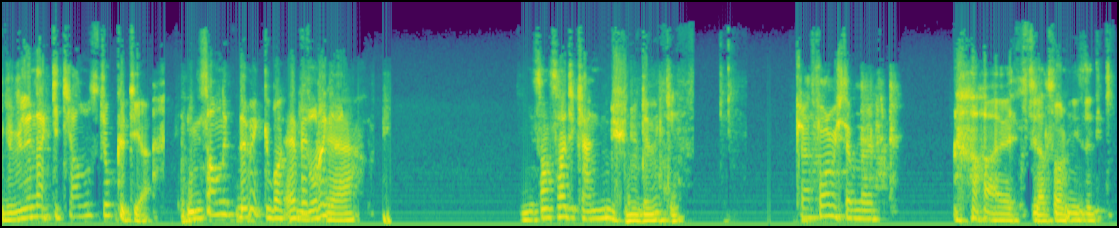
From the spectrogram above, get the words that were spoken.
Birbirlerinden kit çalması çok kötü ya. İnsanlık demek ki bak evet zora ya. İnsan sadece kendini düşünüyor demek ki. Platform işte bunlar. evet platformu izledik.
